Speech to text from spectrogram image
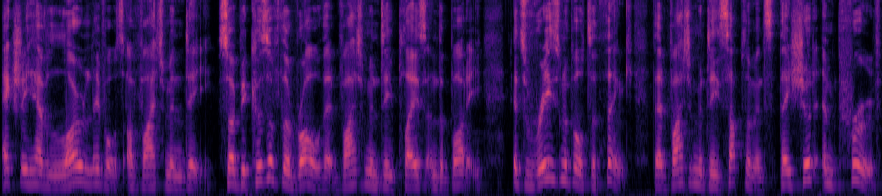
actually have low levels of vitamin D. So because of the role that vitamin D plays in the body, it's reasonable to think that vitamin D supplements, they should improve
